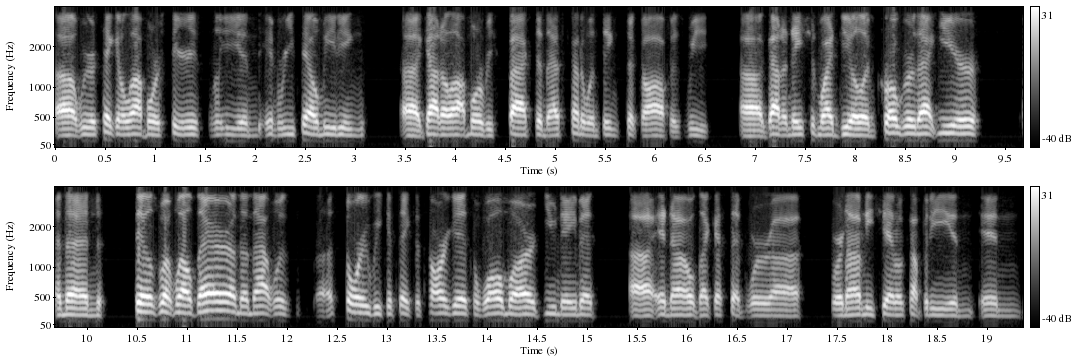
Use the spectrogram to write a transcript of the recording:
uh, we were taken a lot more seriously in, in retail meetings, uh, got a lot more respect, and that's kind of when things took off as we uh, got a nationwide deal in Kroger that year, and then sales went well there, and then that was a story we could take to Target, to Walmart, you name it, uh, and now, like I said, we're uh, we're an omni-channel company in in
